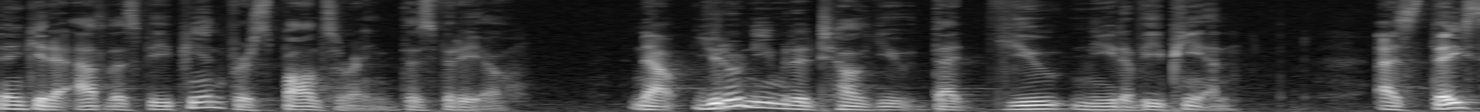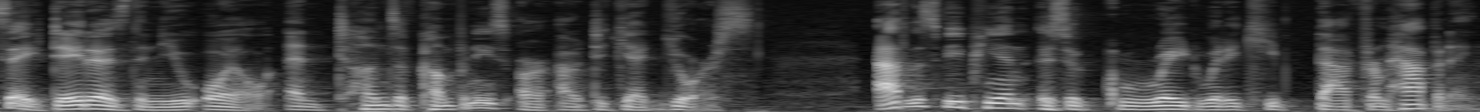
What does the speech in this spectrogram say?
Thank you to Atlas VPN for sponsoring this video. Now, you don't need me to tell you that you need a VPN. As they say, data is the new oil, and tons of companies are out to get yours. Atlas VPN is a great way to keep that from happening.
